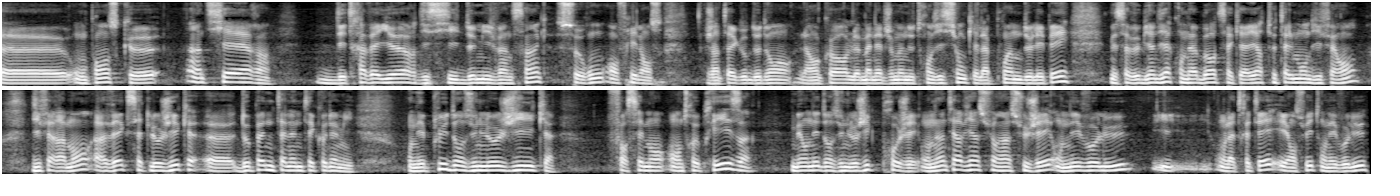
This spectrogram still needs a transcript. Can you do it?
Euh, on pense que un tiers des travailleurs d'ici 2025 seront en freelance. J'intègre dedans, là encore, le management de transition qui est la pointe de l'épée, mais ça veut bien dire qu'on aborde sa carrière totalement différent, différemment avec cette logique euh, d'open talent economy. On n'est plus dans une logique forcément entreprise, mais on est dans une logique projet. On intervient sur un sujet, on évolue, on l'a traité, et ensuite on évolue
